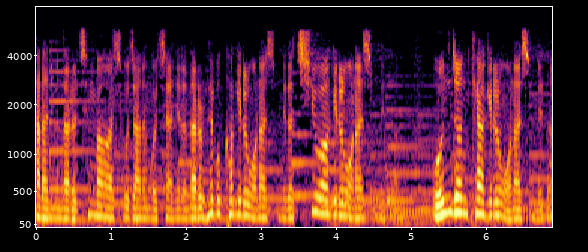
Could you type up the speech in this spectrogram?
하나님은 나를 책망하시고자 하는 것이 아니라 나를 회복하기를 원하십니다. 치유하기를 원하십니다. 온전케 하기를 원하십니다.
